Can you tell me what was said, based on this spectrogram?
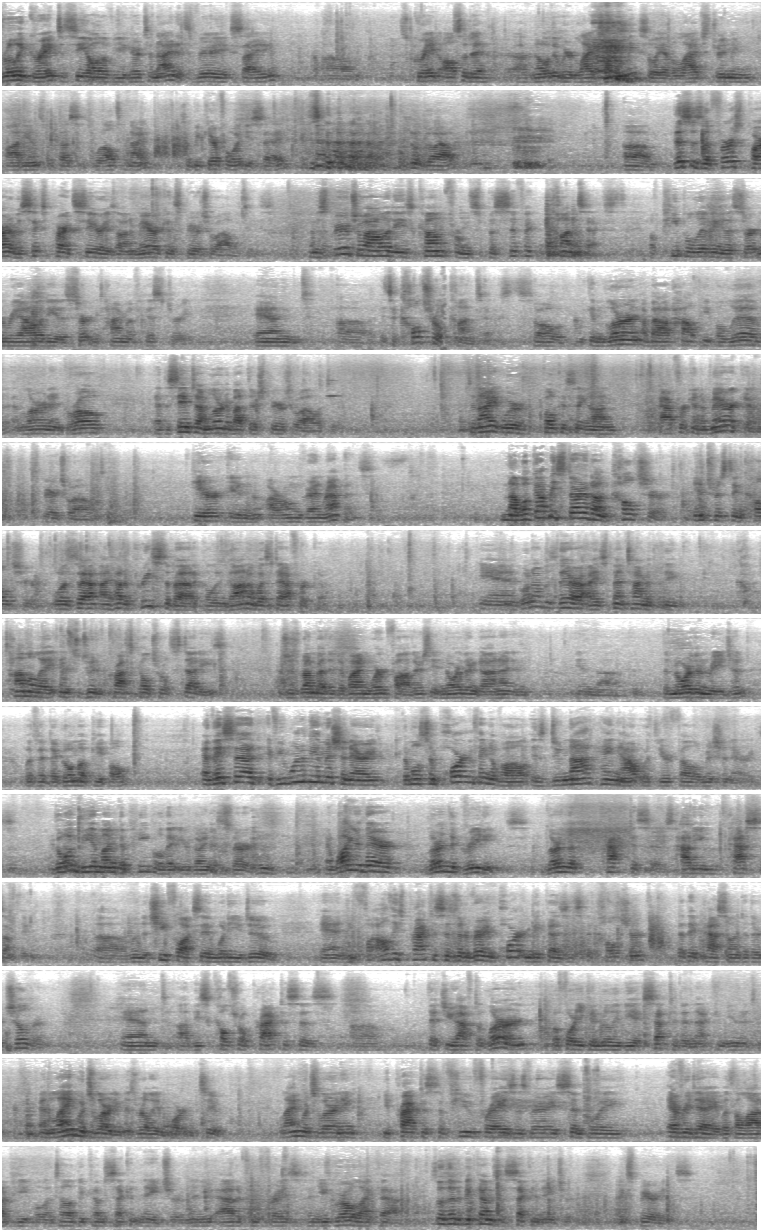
It's really great to see all of you here tonight. It's very exciting. Um, it's great also to uh, know that we're live streaming, so we have a live streaming audience with us as well tonight. So be careful what you say. It'll go out. Um, this is the first part of a six-part series on American spiritualities. And the spiritualities come from specific contexts of people living in a certain reality at a certain time of history. And uh, it's a cultural context. So we can learn about how people live and learn and grow, at the same time learn about their spirituality. Tonight we're focusing on African American spirituality here in our own Grand Rapids. Now, what got me started on culture, interest in culture, was that I had a priest sabbatical in Ghana, West Africa. And when I was there, I spent time at the Tamale Institute of Cross-Cultural Studies, which is run by the Divine Word Fathers in northern Ghana, in, in uh, the northern region, with the Dagomba people. And they said, if you want to be a missionary, the most important thing of all is do not hang out with your fellow missionaries. Go and be among the people that you're going to serve. And while you're there, learn the greetings, learn the practices. How do you pass something? Uh, when the chief walks in, what do you do? And you, all these practices that are very important because it's the culture that they pass on to their children. And uh, these cultural practices uh, that you have to learn before you can really be accepted in that community. And language learning is really important too. Language learning, you practice a few phrases very simply every day with a lot of people until it becomes second nature. And then you add a few phrases and you grow like that so that it becomes a second nature experience.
